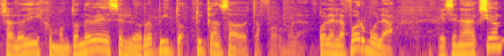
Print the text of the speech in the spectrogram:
ya lo dije un montón de veces, lo repito, estoy cansado de esta fórmula. ¿Cuál es la fórmula? Escena de acción,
